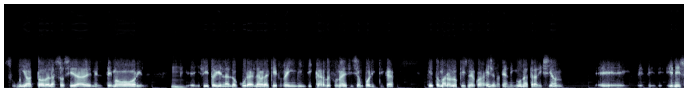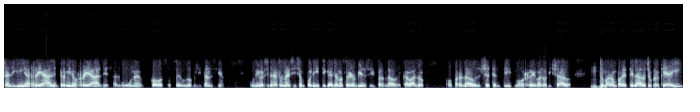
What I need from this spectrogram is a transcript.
sumió a toda la sociedad en el temor, y, e insisto, y en la locura, la verdad que reivindicarlo fue una decisión política que tomaron los Kirchner cuando ellos no tenían ninguna tradición. Eh, en esa línea real, en términos reales, alguna cosa, pseudo militancia universitaria, fue una decisión política, ellos no sabían bien si ir para el lado de Caballo o para el lado del setentismo revalorizado. Tomaron para este lado. Yo creo que ahí,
